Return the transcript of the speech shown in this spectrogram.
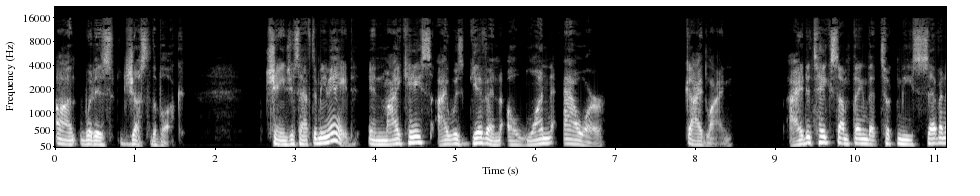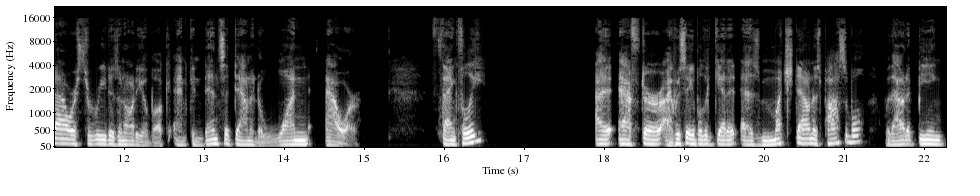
on what is just the book. Changes have to be made. In my case, I was given a 1 hour guideline. I had to take something that took me 7 hours to read as an audiobook and condense it down into 1 hour. Thankfully, I, after I was able to get it as much down as possible without it being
